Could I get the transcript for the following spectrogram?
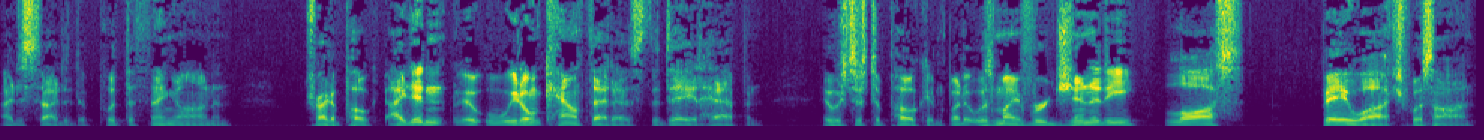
I decided to put the thing on and try to poke. I didn't, it- we don't count that as the day it happened. It was just a poking, but it was my virginity loss. Baywatch was on.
